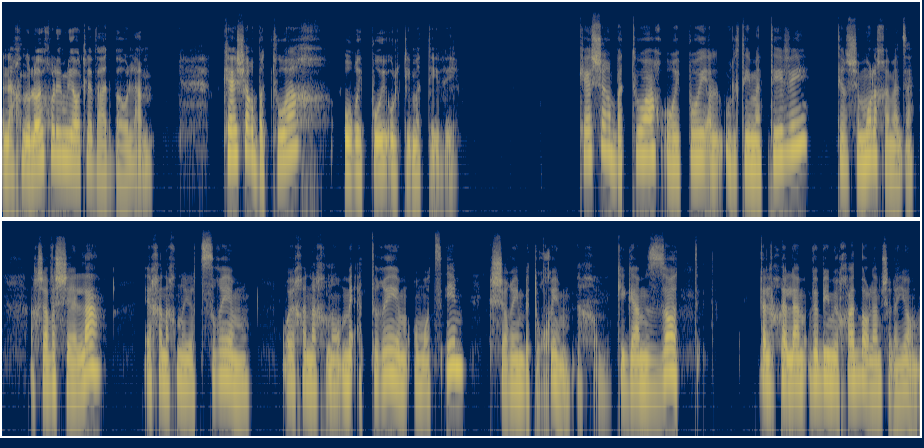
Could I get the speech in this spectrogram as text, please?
אנחנו לא יכולים להיות לבד בעולם. קשר בטוח הוא ריפוי אולטימטיבי. קשר בטוח הוא ריפוי אולטימטיבי, תרשמו לכם את זה. עכשיו השאלה, איך אנחנו יוצרים, או איך אנחנו מאתרים או מוצאים קשרים בטוחים. נכון, כי גם זאת טלטלה, ובמיוחד בעולם של היום,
